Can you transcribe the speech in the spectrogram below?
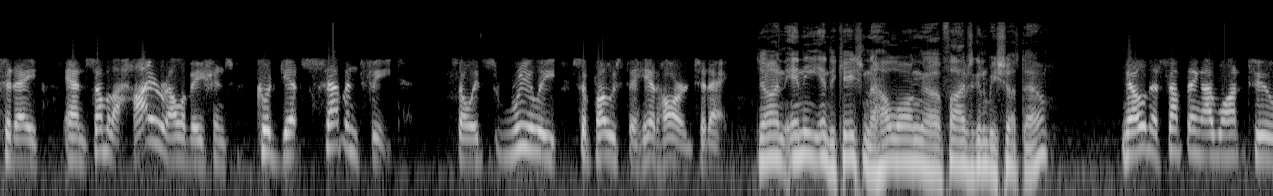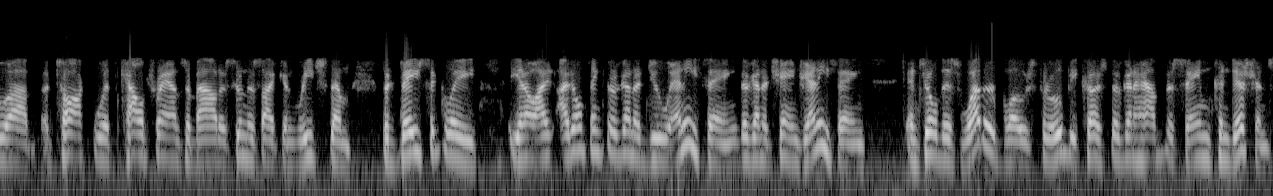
today and some of the higher elevations could get seven feet. So it's really supposed to hit hard today. John, any indication of how long uh, five is going to be shut down? No, that's something I want to uh, talk with Caltrans about as soon as I can reach them. But basically, you know, I, I don't think they're going to do anything. They're going to change anything until this weather blows through because they're going to have the same conditions.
